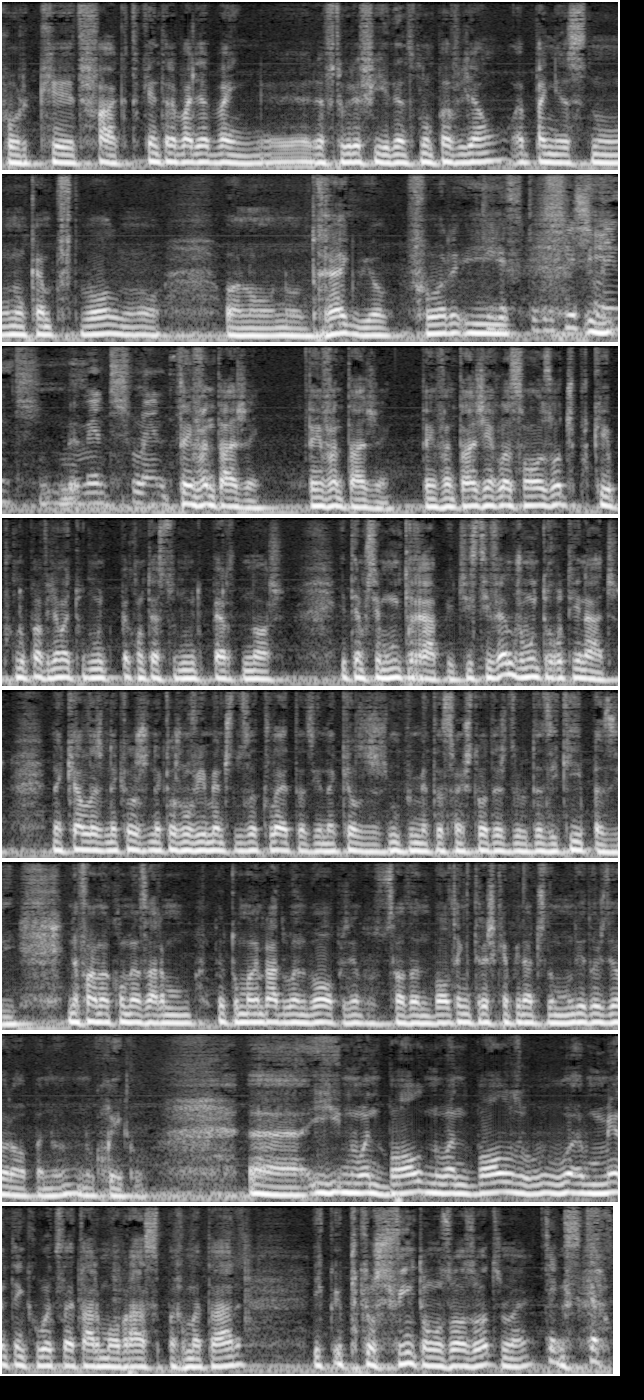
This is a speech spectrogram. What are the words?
Porque de facto quem trabalha bem a eh, fotografia dentro de um pavilhão apanha-se num, num, campo de futebol no, ou no, no, de rugby ou o que for e tira fotografias excelentes, momentos excelentes. Tem vantagem, tem vantagem tem vantagem em relação aos outros, porquê? Porque no pavilhão é tudo muito, acontece tudo muito perto de nós e temos de ser muito rápidos. E se estivermos muito rotinados naquelas, naqueles, naqueles movimentos dos atletas e naquelas movimentações todas do, das equipas e, na forma como eles armam. Eu estou-me a lembrar do handball, por exemplo, só do handball tem três campeonatos do mundo e dois da Europa no, no currículo. Uh, e no handball, no handball o, o momento em que o atleta arma o braço para rematar e, porque eles fintam uns aos outros, não é?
